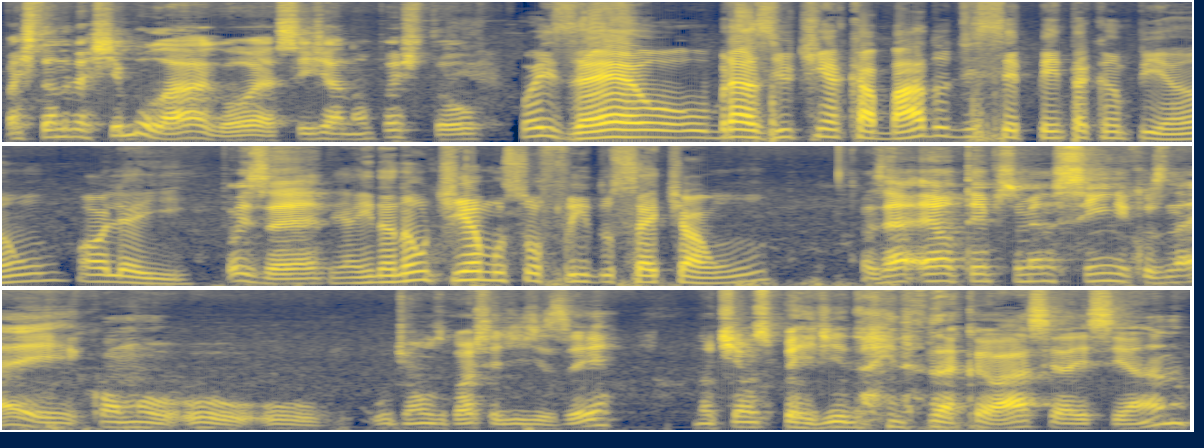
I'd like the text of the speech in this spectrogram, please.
prestando vestibular agora, se já não prestou. Pois é, o Brasil tinha acabado de ser pentacampeão, olha aí. Pois é. E ainda não tínhamos sofrido 7 a 1 Mas é, é um tempos menos cínicos, né? E como o, o, o Jones gosta de dizer, não tínhamos perdido ainda da Croácia esse ano.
